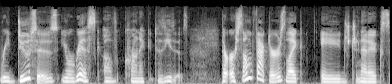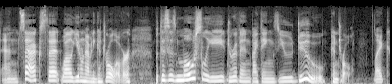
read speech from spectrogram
reduces your risk of chronic diseases. There are some factors like age, genetics, and sex that, well, you don't have any control over, but this is mostly driven by things you do control, like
